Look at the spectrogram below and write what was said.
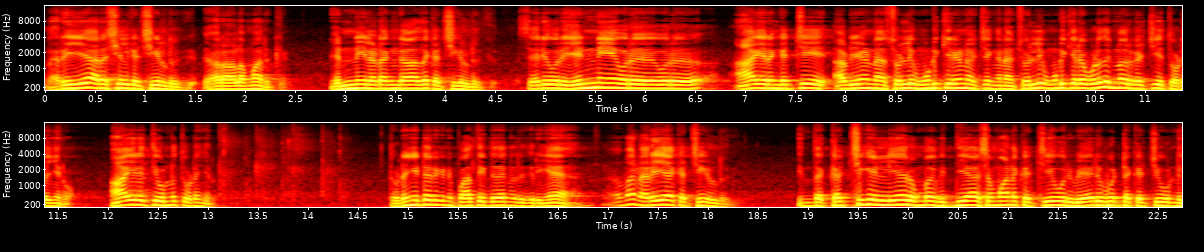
நிறைய அரசியல் கட்சிகள் இருக்குது ஏராளமாக இருக்குது எண்ணிலடங்காத கட்சிகள் இருக்குது சரி ஒரு எண்ணி ஒரு ஒரு ஆயிரம் கட்சி அப்படின்னு நான் சொல்லி முடிக்கிறேன்னு வச்சுங்க நான் சொல்லி முடிக்கிற பொழுது இன்னொரு கட்சியை தொடங்கிடும் ஆயிரத்தி ஒன்று தொடங்கிடும் தொடங்கிட்டே இருக்கு நீ பார்த்துக்கிட்டு தானே இருக்கிறீங்க. அது மாதிரி நிறையா கட்சிகள் இருக்குது இந்த கட்சிகள்லேயே ரொம்ப வித்தியாசமான கட்சி ஒரு வேறுபட்ட கட்சி ஒன்று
